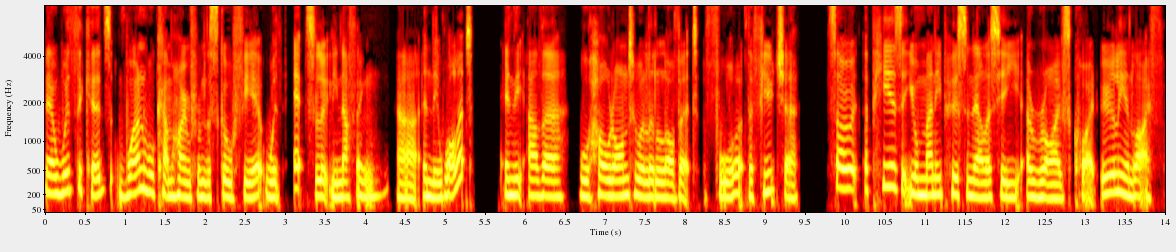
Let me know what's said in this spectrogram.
Now, with the kids, one will come home from the school fair with absolutely nothing uh, in their wallet, and the other will hold on to a little of it for the future. So it appears that your money personality arrives quite early in life.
